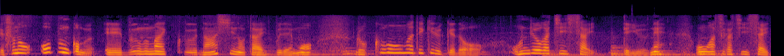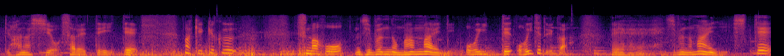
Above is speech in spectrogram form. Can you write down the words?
でそのオープンコム、えー、ブームマイクなしのタイプでも、録音はできるけど、音量が小さいっていうね、音圧が小さいっていう話をされていて、まあ、結局、スマホを自分の真ん前に置いて、置いてというか、えー、自分の前にして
